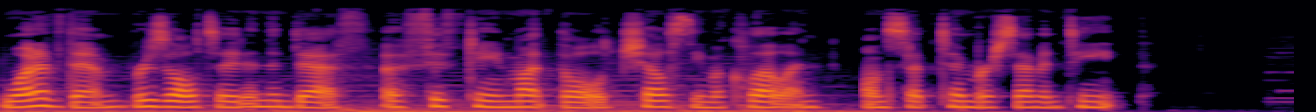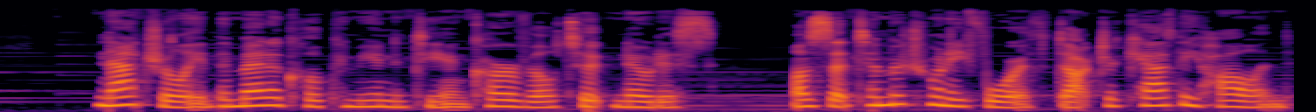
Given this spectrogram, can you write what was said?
One of them resulted in the death of 15 month old Chelsea McClellan on September 17th. Naturally, the medical community in Kerrville took notice. On September 24th, Dr. Kathy Holland,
